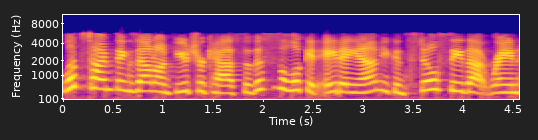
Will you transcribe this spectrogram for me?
Let's time things out on Futurecast. So this is a look at 8 a.m. You can still see that rain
